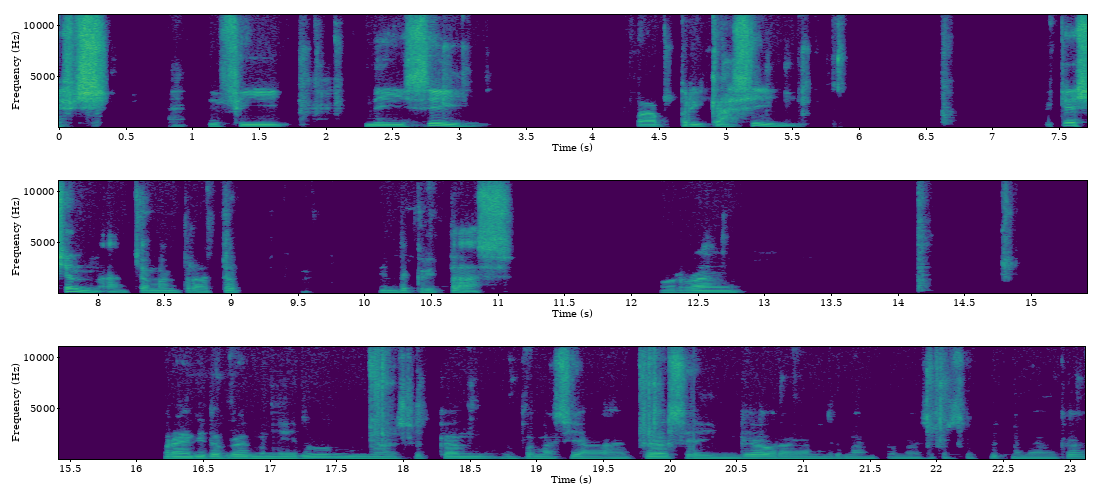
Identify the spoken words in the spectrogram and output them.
Definisi fabrikasi. Fabrication ancaman terhadap integritas. Orang orang yang tidak boleh meniru memasukkan informasi yang ada sehingga orang yang menerima informasi tersebut menyangka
